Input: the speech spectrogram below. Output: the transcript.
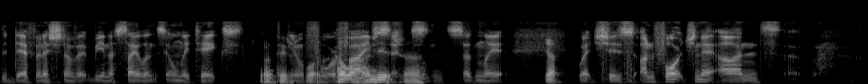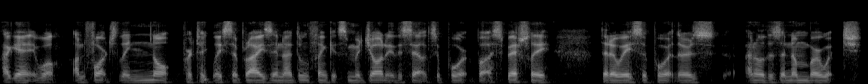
the definition of it being a silence, it only takes it takes you know what, four, couple of five, idiots, six, uh, and suddenly, it, Yep. which is unfortunate and uh, again, well, unfortunately not particularly surprising. I don't think it's the majority of the Celtic support, but especially their away support. There's, I know there's a number which,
